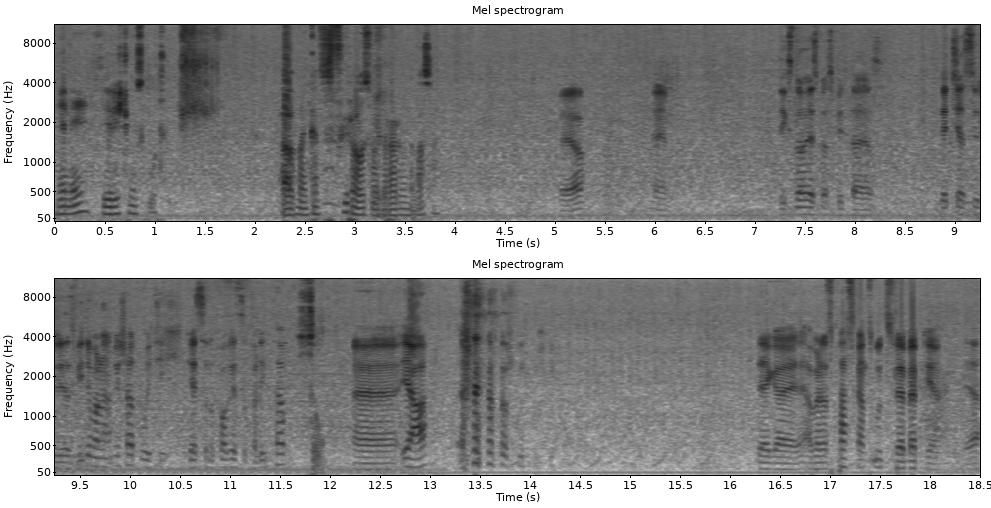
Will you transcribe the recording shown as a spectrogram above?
Nee, nee, die Richtung ist gut. Aber mein ganzes Führerhaus war gerade unter Wasser. Ja. Ähm, Nichts Neues, was mit da ist. Letty, hast du dir das Video mal angeschaut, wo ich dich gestern und vorgestern verlinkt habe? So. äh, ja. Sehr geil, aber das passt ganz gut zu der Map hier. Ja.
